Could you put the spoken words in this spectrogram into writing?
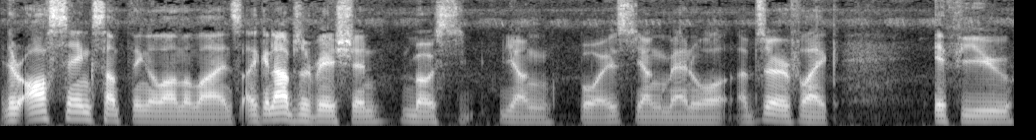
they're all saying something along the lines, like an observation. Most young boys, young men will observe, like if you.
